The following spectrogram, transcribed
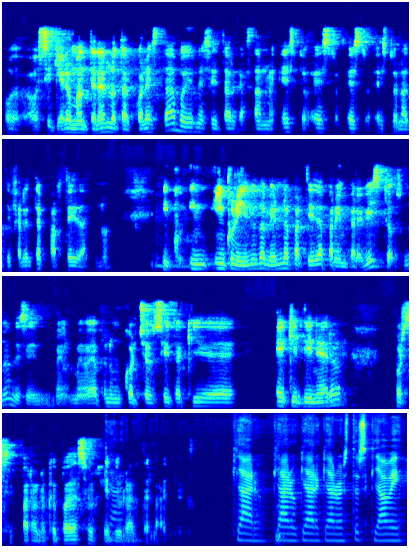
o, si quiero mantenerlo tal cual está, voy a necesitar gastarme esto, esto, esto, esto en las diferentes partidas, ¿no? incluyendo también una partida para imprevistos, ¿no? Es decir, me, voy a poner un colchoncito aquí de X dinero para lo que pueda surgir durante el año. Claro, claro, claro, claro, esto es clave.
